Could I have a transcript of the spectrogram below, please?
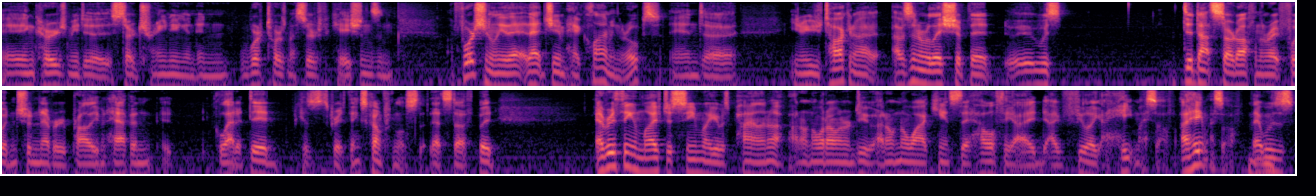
uh, encouraged me to start training and, and work towards my certifications. And unfortunately, that, that gym had climbing ropes, and uh, you know, you're talking. I, I was in a relationship that it was did not start off on the right foot and should never probably even happen. It, glad it did because great things come from those, that stuff. But everything in life just seemed like it was piling up. I don't know what I want to do. I don't know why I can't stay healthy. I, I feel like I hate myself. I hate myself. That Mhm. was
